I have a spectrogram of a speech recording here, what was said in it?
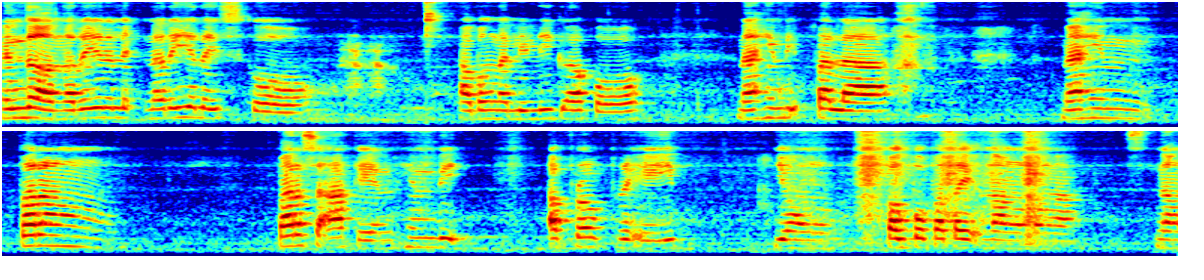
And uh, nare- na-realize ko, habang naliliga ako, na hindi pala, na hin, parang, para sa akin, hindi appropriate yung pagpapatayo ng mga ng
